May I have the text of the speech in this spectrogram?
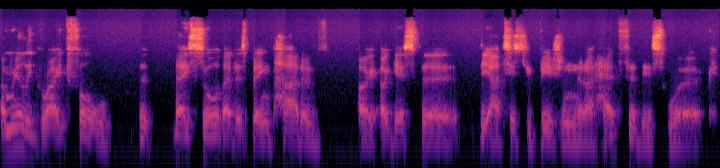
I'm really grateful that they saw that as being part of, I, I guess, the, the artistic vision that I had for this work.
